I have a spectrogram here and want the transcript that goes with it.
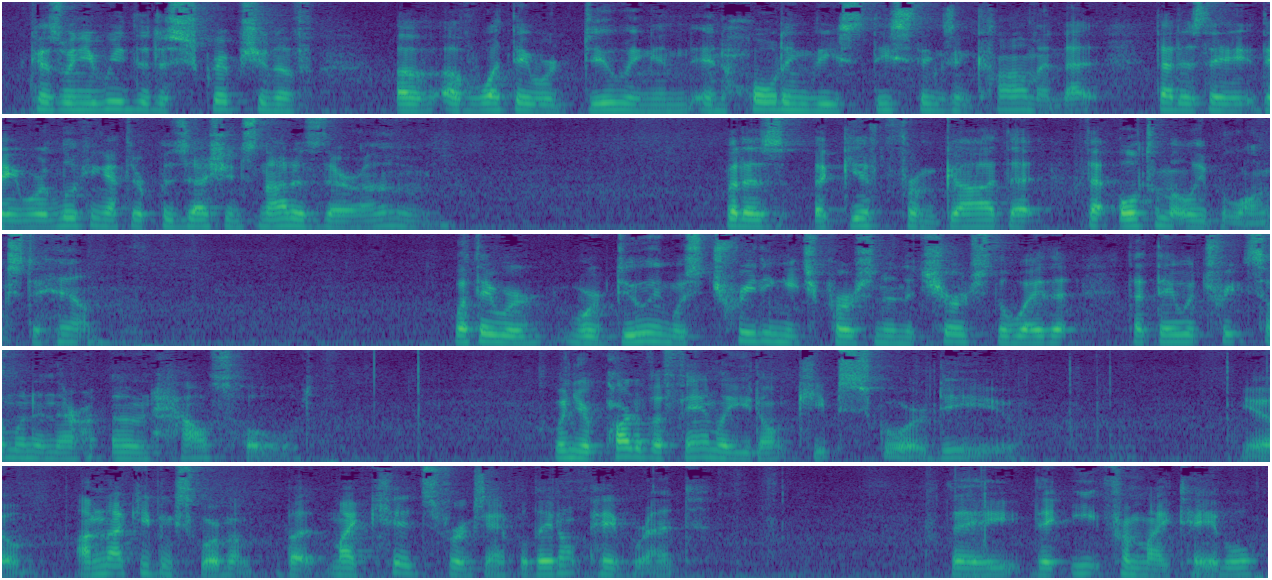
Because when you read the description of, of, of what they were doing and, and holding these, these things in common, that, that is, they, they were looking at their possessions not as their own, but as a gift from God that, that ultimately belongs to Him. What they were, were doing was treating each person in the church the way that, that they would treat someone in their own household when you're part of a family, you don't keep score, do you? You know, I'm not keeping score, but, but my kids, for example, they don't pay rent. They they eat from my table.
